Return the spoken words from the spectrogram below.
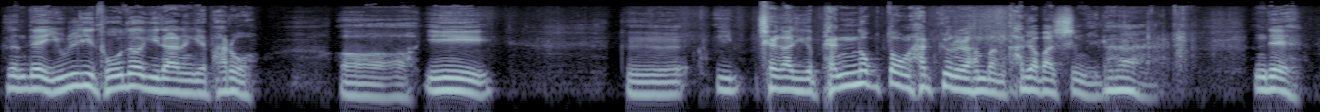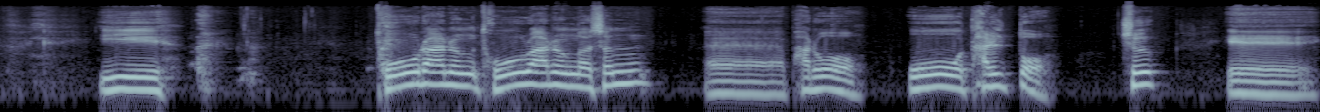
그런데 윤리 도덕이라는 게 바로 어, 이 그, 이 제가 이거 백록동 학교를 한번 가져봤습니다. 네. 근데 이 도라는 도라는 것은 에, 바로 오달도 즉그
